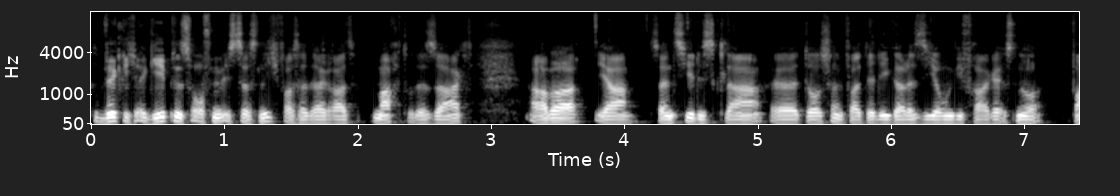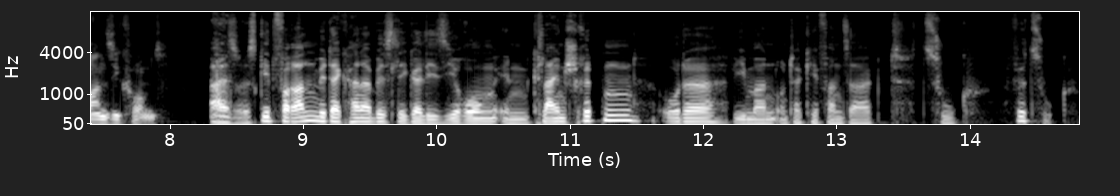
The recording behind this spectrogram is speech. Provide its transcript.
wirklich ergebnisoffen ist das nicht, was er da gerade macht oder sagt. Aber ja, sein Ziel ist klar, äh, deutschlandweite Legalisierung. Die Frage ist nur, wann sie kommt. Also, es geht voran mit der Cannabis-Legalisierung in kleinen Schritten oder, wie man unter Kiffern sagt, Zug für Zug.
